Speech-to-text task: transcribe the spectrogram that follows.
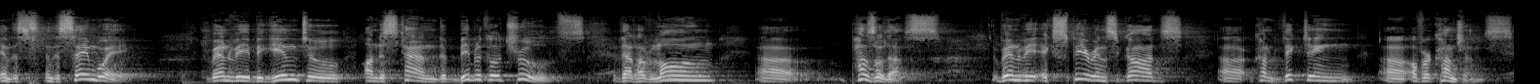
In the, in the same way, when we begin to understand the biblical truths that have long uh, puzzled us, when we experience God's uh, convicting uh, of our conscience,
